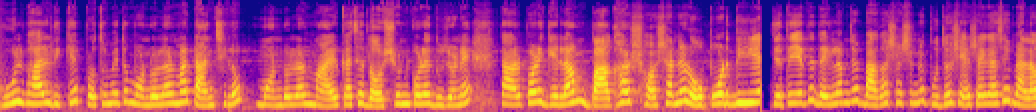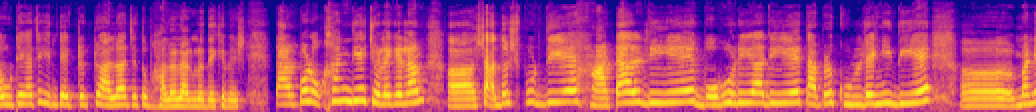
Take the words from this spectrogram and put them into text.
ভুল ভালো দিকে প্রথমে তো মণ্ডলার মা টানছিল। মণ্ডলার মায়ের কাছে দর্শন করে দুজনে তারপরে গেলাম বাঘার শ্মশানের ওপর দিয়ে। যেতে যেতে দেখলাম যে বাঘা শ্মশানে পুজো শেষ হয়ে গেছে, মেলা উঠে গেছে, কিন্তু একটু একটু আলো আছে, তো ভালো লাগল দেখে বেশ। তারপর ওখান দিয়ে চলে গেলাম সাদসপুর দিয়ে, হাঁটাল দিয়ে, বহরিয়া দিয়ে, তারপর কুলডেঙ্গি দিয়ে মানে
